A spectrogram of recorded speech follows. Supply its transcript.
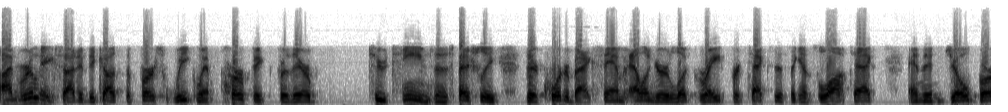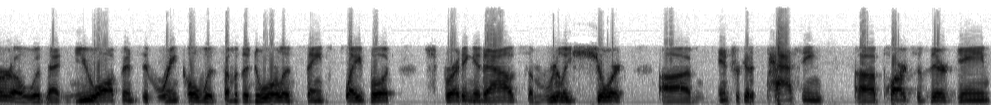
I'm really excited because the first week went perfect for their two teams, and especially their quarterback. Sam Ehlinger looked great for Texas against La Tech. And then Joe Burrow with that new offensive wrinkle with some of the New Orleans Saints playbook, spreading it out, some really short, um, intricate passing uh, parts of their game.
